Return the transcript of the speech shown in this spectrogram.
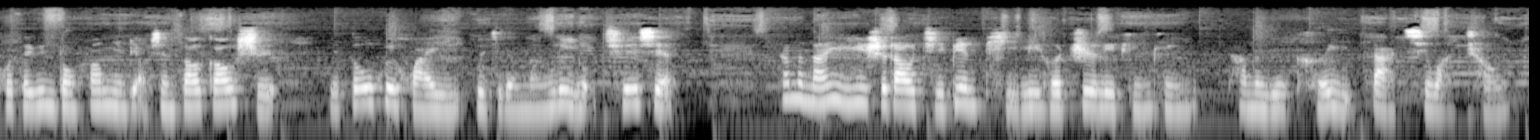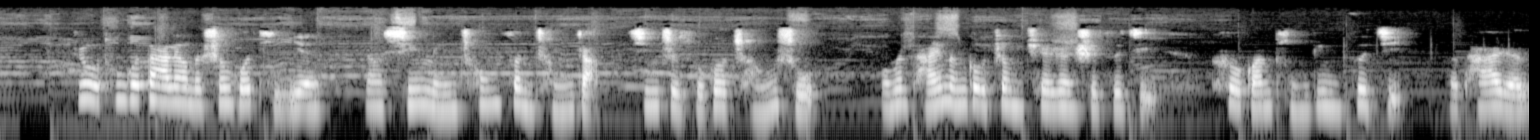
或在运动方面表现糟糕时，也都会怀疑自己的能力有缺陷，他们难以意识到，即便体力和智力平平，他们也可以大器晚成。只有通过大量的生活体验，让心灵充分成长，心智足够成熟，我们才能够正确认识自己，客观评定自己和他人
